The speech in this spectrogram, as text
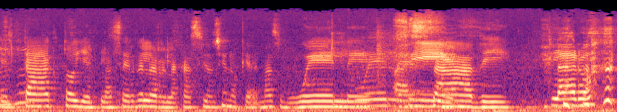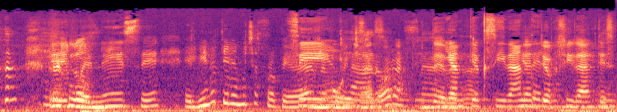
el tacto y el placer de la relajación, sino que además huele, sabe. Claro. rejuvenece. El vino tiene muchas propiedades sí, y, antioxidantes. y antioxidantes.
